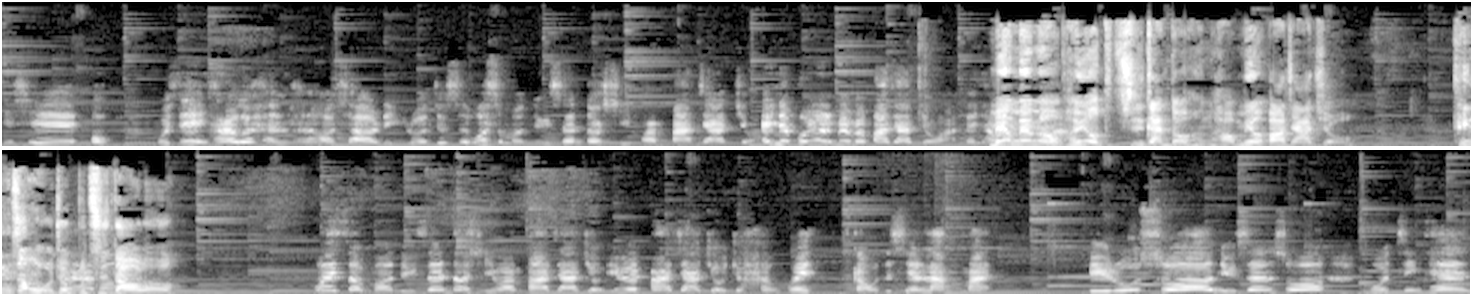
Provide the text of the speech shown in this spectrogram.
一些哦，我之前看到一个很很好笑的理论，就是为什么女生都喜欢八加九？哎，你的朋友里面有没有八加九啊？等一下，没有没有没有，朋友的质感都很好，没有八加九。听众我就不知道喽。为什么女生都喜欢八加九？因为八加九就很会搞这些浪漫，比如说女生说我今天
